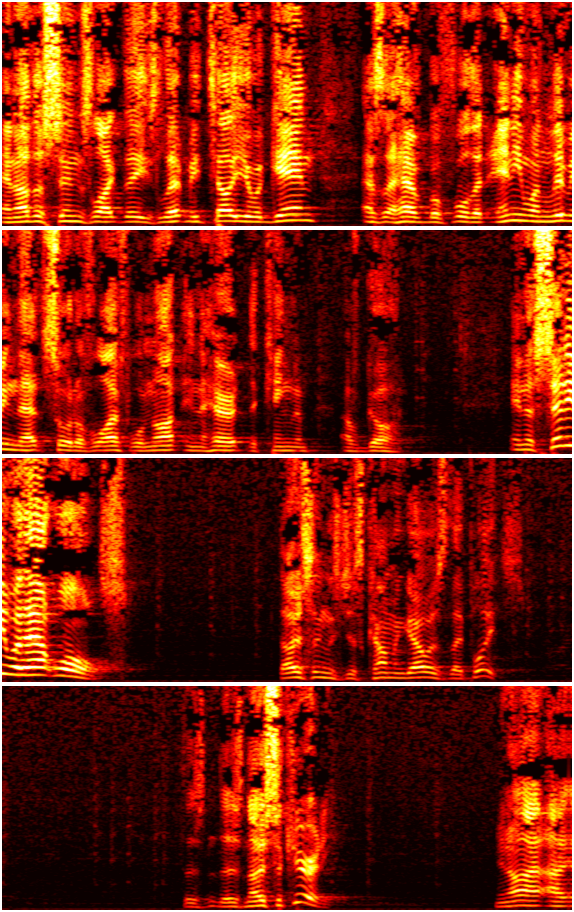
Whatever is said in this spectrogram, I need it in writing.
and other sins like these. Let me tell you again, as I have before, that anyone living that sort of life will not inherit the kingdom of God. In a city without walls, those things just come and go as they please. There's, there's no security. You know, I,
